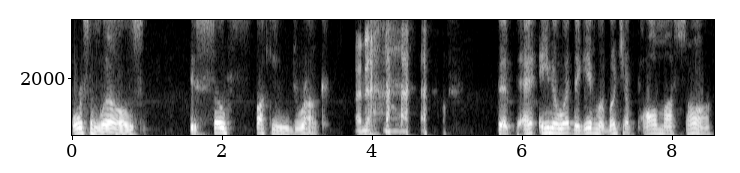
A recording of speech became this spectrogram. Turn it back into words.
Orson Welles is so fucking drunk I know. that and you know what? They gave him a bunch of Paul Masson.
